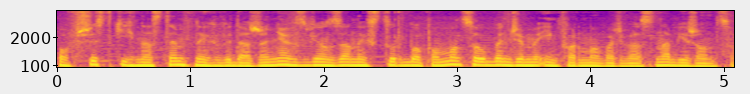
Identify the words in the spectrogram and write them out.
O wszystkich następnych wydarzeniach związanych z turbopomocą będziemy informować Was na bieżąco.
